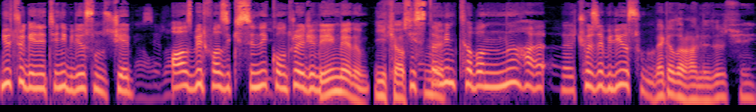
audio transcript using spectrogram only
Nütrogenetiğini biliyorsunuz. C, az bir faz ikisini kontrol edebiliyorsunuz. Benim benim. İlk hastam ne? Histamin tabanını ha- e, çözebiliyorsunuz. ne kadar hallederiz şey.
